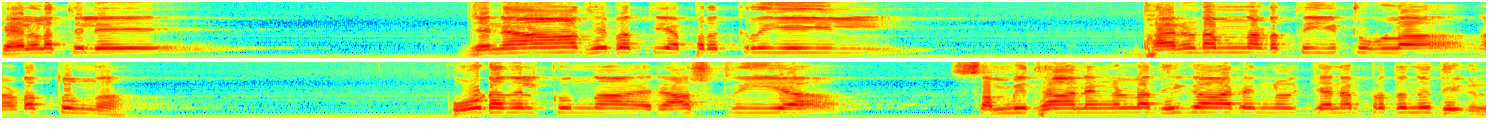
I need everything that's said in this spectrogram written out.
കേരളത്തിലെ ജനാധിപത്യ പ്രക്രിയയിൽ ഭരണം നടത്തിയിട്ടുള്ള നടത്തുന്ന കൂടെ നിൽക്കുന്ന രാഷ്ട്രീയ സംവിധാനങ്ങൾ അധികാരങ്ങൾ ജനപ്രതിനിധികൾ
